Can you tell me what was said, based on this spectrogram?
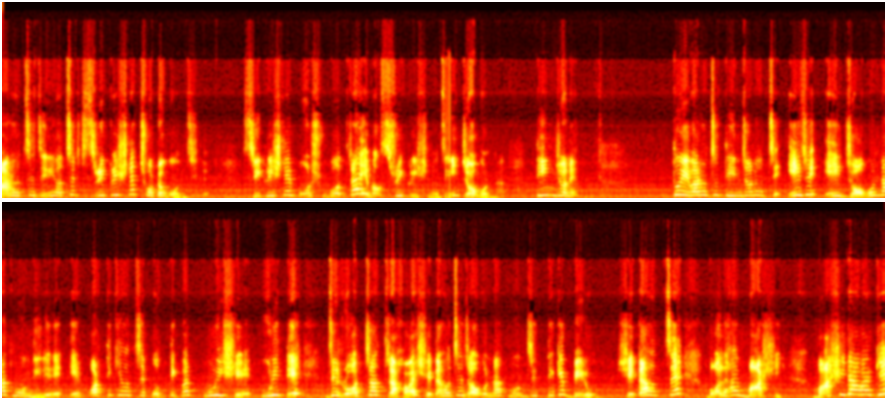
আর হচ্ছে যিনি হচ্ছে শ্রীকৃষ্ণের ছোট বোন ছিলেন। শ্রীকৃষ্ণের বোন সুভদ্রা এবং শ্রীকৃষ্ণ, যিনি জগন্নাথ। তিনজনে তো এবার হচ্ছে তিনজন হচ্ছে এই যে এই জগন্নাথ মন্দিরে এরপর থেকে হচ্ছে প্রত্যেকবার পুরীশে পুরীতে যে রথযাত্রা হয় সেটা হচ্ছে জগন্নাথ মন্দির থেকে বেরোয়। সেটা হচ্ছে বলা হয় মাসি। মাসিটা আবার কে?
